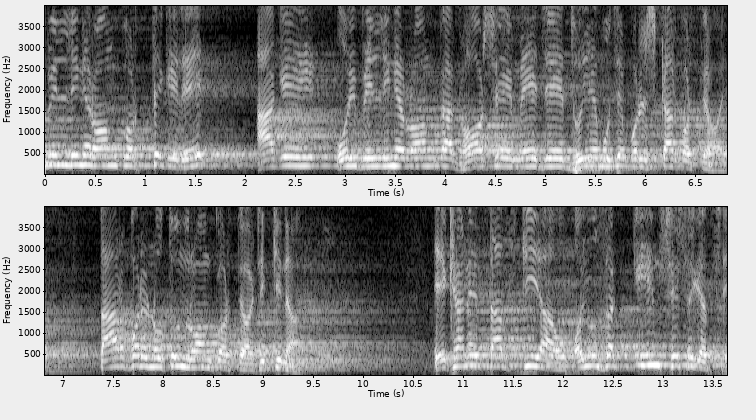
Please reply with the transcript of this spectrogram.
বিল্ডিংয়ে রং করতে গেলে আগে ওই বিল্ডিংয়ের রংটা ঘষে, মেজে, ধুয়ে, মুছে পরিষ্কার করতে হয়। তারপরে নতুন রং করতে হয়, ঠিক কিনা? এখানে তাজকিয়া অয়ুজাক্কিহিম শেষে গেছে।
